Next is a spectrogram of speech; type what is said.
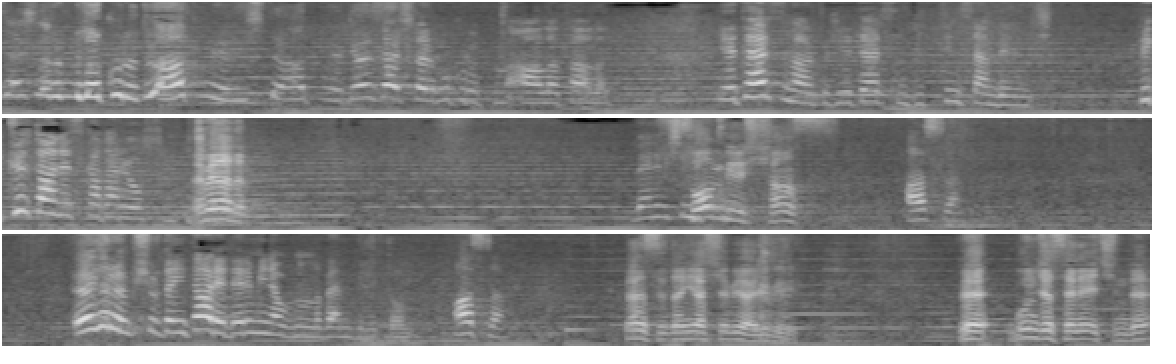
Gözyaşlarım bile kurudu. Akmıyor işte akmıyor. Gözyaşlarımı kuruttun ağlat ağlat. Yetersin artık yetersin. Bittin sen benim için. Bir kül tanesi kadar yoksun. Emel Hanım Benim için son bittin. bir şans. Asla. Ölürüm şurada intihar ederim yine bununla ben birlikte olmam. Asla. Ben sizden yaşça bir aile büyüğüm. Ve bunca sene içinde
